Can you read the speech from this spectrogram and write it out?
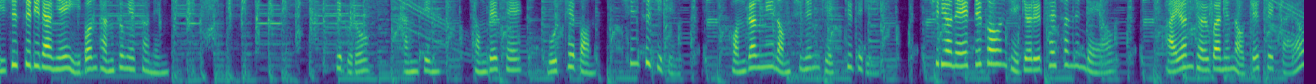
미스스리랑의 이번 방송에서는 집으로 강진, 정대세, 모태범, 신수지 등 건강미 넘치는 게스트들이 출연해 뜨거운 대결을 펼쳤는데요. 과연 결과는 어땠을까요?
